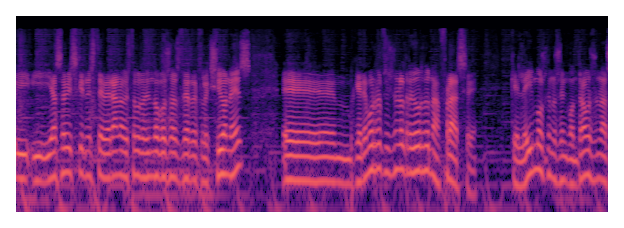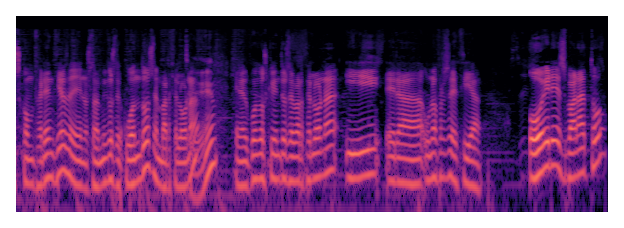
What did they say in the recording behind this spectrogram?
y- y ya sabéis que en este verano estamos haciendo cosas de reflexiones. eh, queremos reflexionar alrededor de una frase que leímos que nos encontramos en unas conferencias de nuestros amigos de Cuondos en Barcelona, Sí. en el Cuondos 500 de Barcelona, y era una frase que decía: o eres barato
